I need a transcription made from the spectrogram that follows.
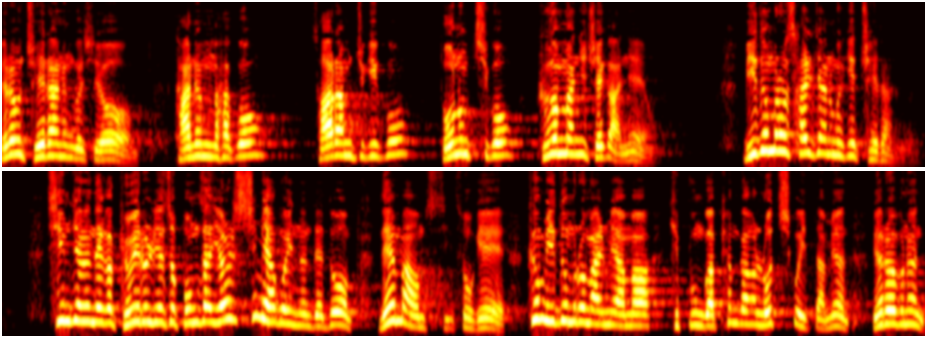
여러분 죄라는 것이요. 가늠하고 사람 죽이고 돈 훔치고 그것만이 죄가 아니에요. 믿음으로 살지 않으면 그게 죄라는 거예요. 심지어는 내가 교회를 위해서 봉사 열심히 하고 있는데도 내 마음 속에 그 믿음으로 말미암아 기쁨과 평강을 놓치고 있다면 여러분은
